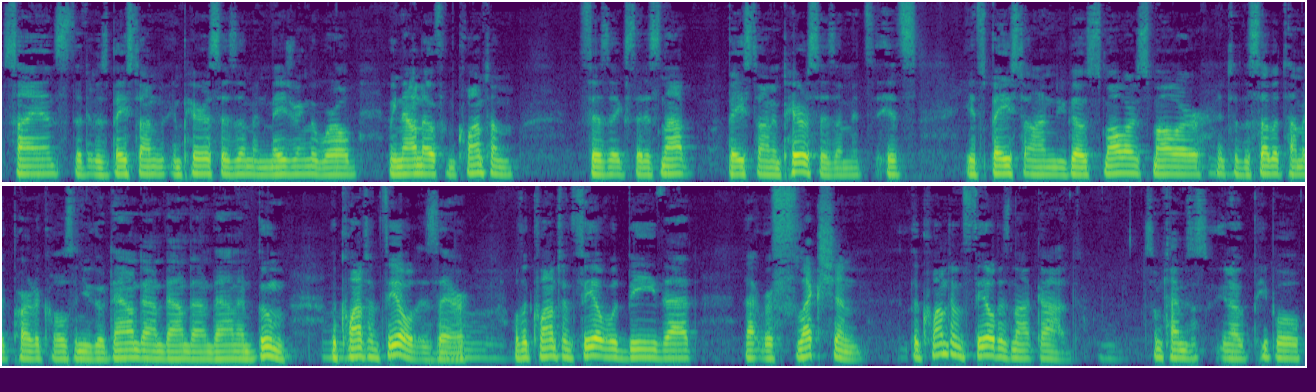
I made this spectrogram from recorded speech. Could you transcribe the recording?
science, that it was based on empiricism and measuring the world. We now know from quantum physics that it's not based on empiricism. It's it's it's based on you go smaller and smaller into the subatomic particles, and you go down, down, down, down, down, and boom, the mm. quantum field is there. Mm. Well, the quantum field would be that that reflection. The quantum field is not God. Sometimes you know people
